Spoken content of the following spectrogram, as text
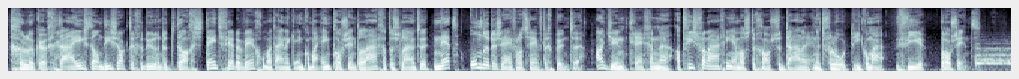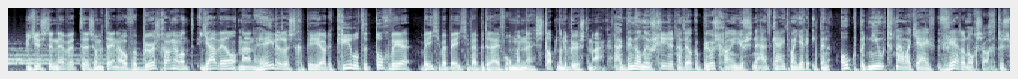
Gelukkig. De AX dan, die zakte gedurende de dag steeds verder weg... om uiteindelijk 1,1% lager te sluiten. Net onder de 770 punten. Arjun kreeg een adviesverlaging en was de grootste daler... en het verloor 3,4%. Met Justin hebben we het zo meteen over beursgangen. Want jawel, na een hele rustige periode kriebelt het toch weer beetje bij beetje bij bedrijven om een stap naar de beurs te maken. Nou, ik ben wel nieuwsgierig naar welke beursgangen Justin uitkijkt. Maar Jelle, ik ben ook benieuwd naar wat jij verder nog zag. Dus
